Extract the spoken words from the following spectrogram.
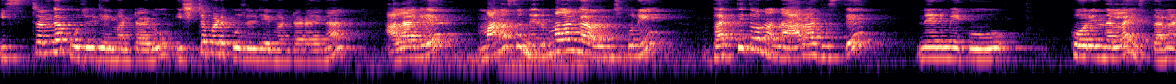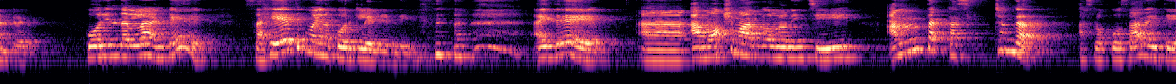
ఇష్టంగా పూజలు చేయమంటాడు ఇష్టపడి పూజలు చేయమంటాడు ఆయన. అలాగే మనసు నిర్మలంగా ఉంచుకుని భక్తితో నన్ను ఆరాధిస్తే నేను మీకు కోరిందల్లా ఇస్తానంటాడు. కోరిందల్లా అంటే సహేతుకమైన కోరికలేదండి. అయితే ఆ, ఆ మోక్ష మార్గంలో నుంచి అంత కష్టంగా అసలు ఒక్కోసారి అయితే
